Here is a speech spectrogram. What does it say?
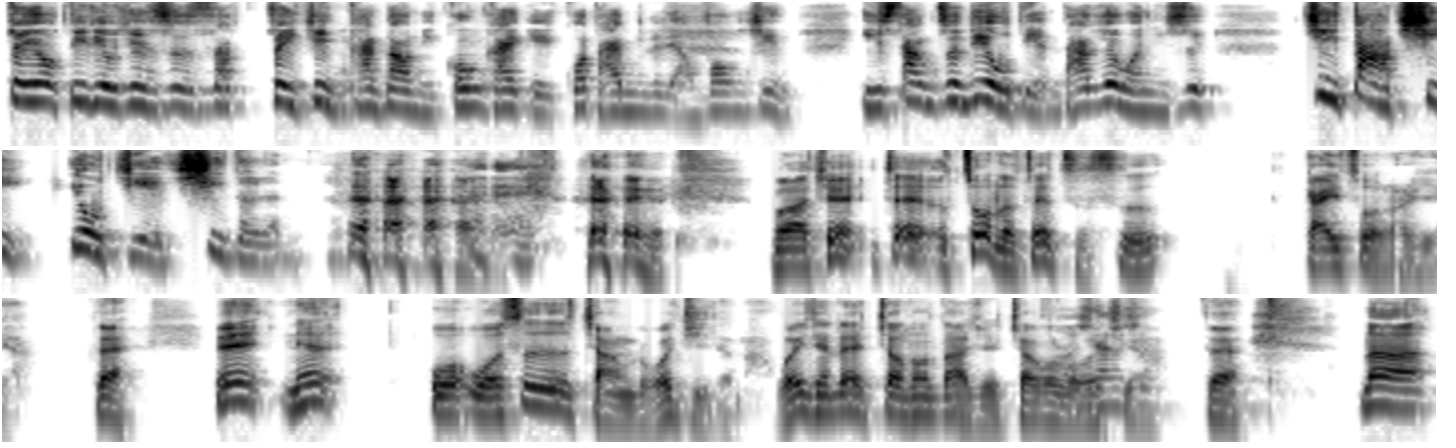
最后第六件事是他最近看到你公开给郭台铭的两封信，以上这六点，他认为你是既大气又解气的人。我这这做了这只是该做的而已啊，对，因为你我我是讲逻辑的嘛，我以前在交通大学教过逻辑啊，对，那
